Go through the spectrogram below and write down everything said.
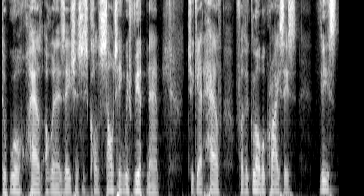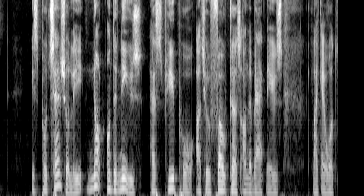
the World Health Organization is consulting with Vietnam to get help for the global crisis. This is potentially not on the news as people are too focused on the bad news, like I what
